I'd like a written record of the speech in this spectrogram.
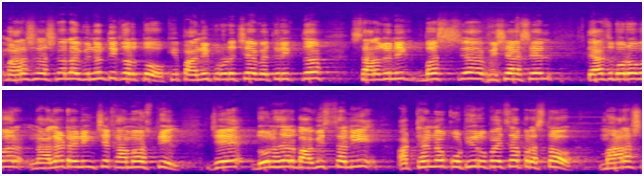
महाराष्ट्र शासनाला विनंती करतो की पाणी पुरवठ्याच्या व्यतिरिक्त सार्वजनिक बसचा विषय असेल त्याचबरोबर नाला ट्रेनिंगचे कामं असतील जे दोन हजार बावीस साली अठ्ठ्याण्णव कोटी रुपयाचा प्रस्ताव महाराष्ट्र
